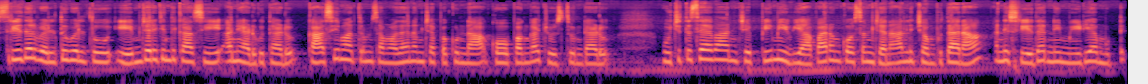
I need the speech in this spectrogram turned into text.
శ్రీధర్ వెళ్తూ వెళ్తూ ఏం జరిగింది కాశీ అని అడుగుతాడు. కాశీ మాత్రం సమాధానం చెప్పకుండా కోపంగా చూస్తుంటాడు. ఉచిత సేవ అని చెప్పి మీ వ్యాపారం కోసం జనాల్ని చంపుతారా అని శ్రీధర్ని మీడియా ముట్టి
